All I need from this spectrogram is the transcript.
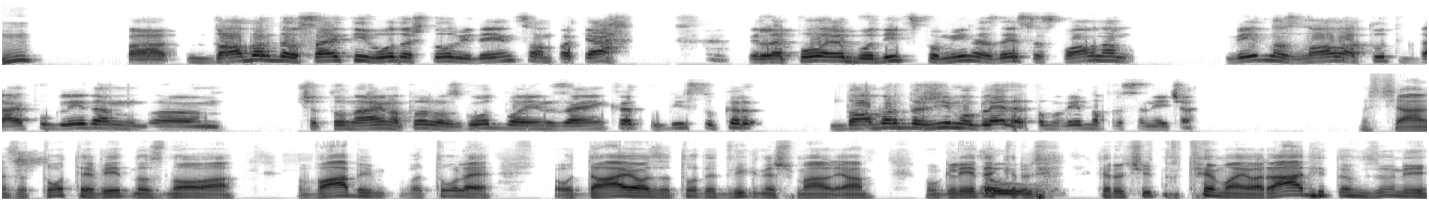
Hm? Pa dobro, da vsaj ti vodiš to evidenco, ampak ja, lepo je buditi spomine, zdaj se spomnim, vedno znova tudi kdaj pogledam um, še to najno prvo zgodbo in zaenkrat v bistvu kar dobro držimo gledati, to me vedno preseneča. Maščan, zato te vedno znova vabim v tole oddajo, zato da dvigneš malo ja, oglede, uh. ker, ker očitno te imajo radi tam zunaj.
